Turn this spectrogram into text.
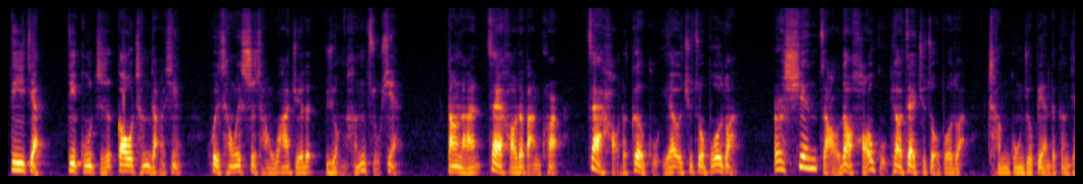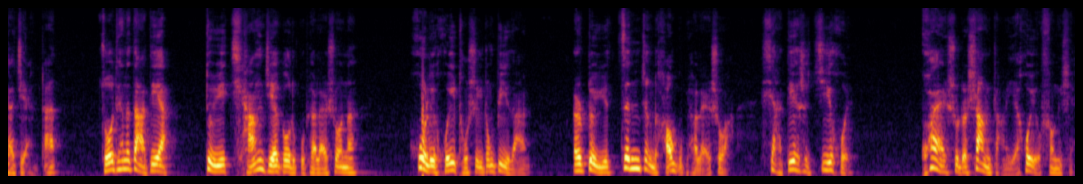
低价、低估值、高成长性会成为市场挖掘的永恒主线。当然，再好的板块。再好的个股也要去做波段，而先找到好股票再去做波段，成功就变得更加简单。昨天的大跌啊，对于强结构的股票来说呢，获利回吐是一种必然；而对于真正的好股票来说啊，下跌是机会，快速的上涨也会有风险。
